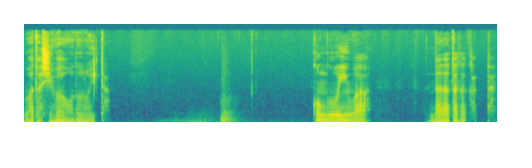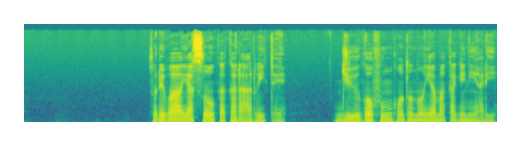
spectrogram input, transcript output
私は驚いた。金剛院は名高かった。それは安岡から歩いて15分ほどの山陰にあり、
